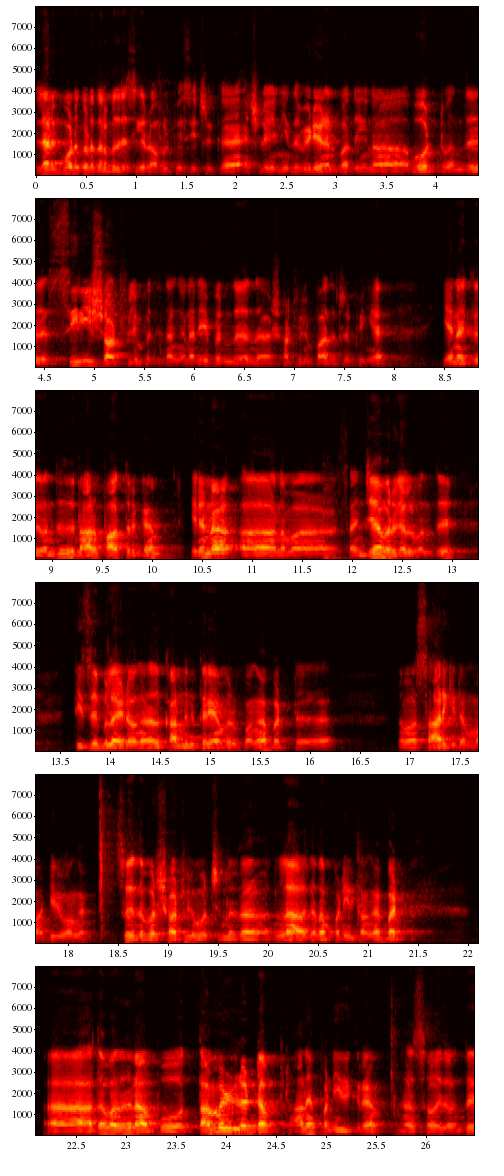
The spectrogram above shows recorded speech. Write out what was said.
எல்லாருக்கும் வணக்கம். தளபதி ரசிகர் ராகுல் பேசிகிட்டு இருக்கேன் ஆக்சுவலி நீ இந்த வீடியோ என்னன்னு பார்த்தீங்கன்னா அபவுட் வந்து சிரி ஷார்ட் ஃபிலிம் பற்றி தாங்க. நிறைய பேர் வந்து அந்த ஷார்ட் ஃபிலிம் பார்த்துட்ருப்பீங்க. எனக்கு வந்து நானும் பார்த்துருக்கேன். என்னென்னா நம்ம சஞ்சய் அவர்கள் வந்து டிசேபிள் ஆகிடுவாங்க அதாவது கண்ணுக்கு தெரியாமல் இருப்பாங்க. பட் நம்ம சாரி கிட்ட மாட்டிடுவாங்க. ஸோ இந்த மாதிரி ஷார்ட் ஃபிலிம் ஒரு சின்னதாக நல்லா அழகாக தான் பண்ணியிருக்காங்க. பட் அதை வந்து நான் இப்போது தமிழில் டப் நானே பண்ணியிருக்கிறேன். ஸோ இது வந்து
